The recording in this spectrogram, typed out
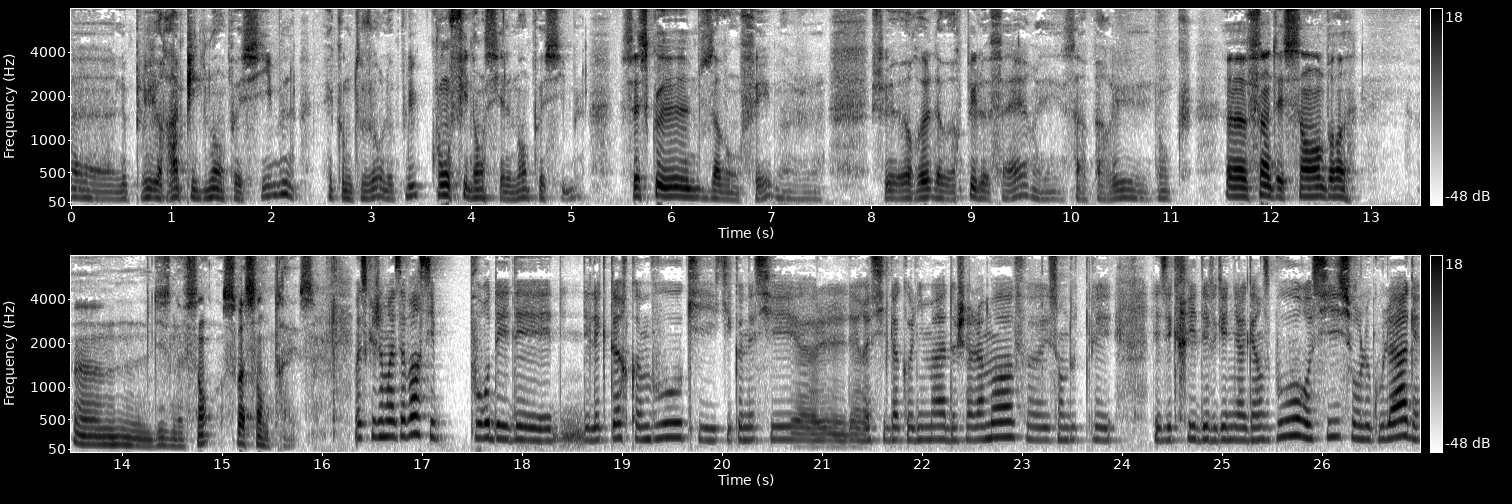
euh, le plus rapidement possible et comme toujours le plus confidentiellement possible. C'est ce que nous avons fait. Je, suis heureux d'avoir pu le faire et ça a paru donc euh, fin décembre 1973. Euh, ce que j'aimerais savoir, c'est pour des, des, lecteurs comme vous qui, connaissiez les récits de la Colima de Chalamov et sans doute les, les écrits d'Evgenia Gainsbourg aussi sur le goulag,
